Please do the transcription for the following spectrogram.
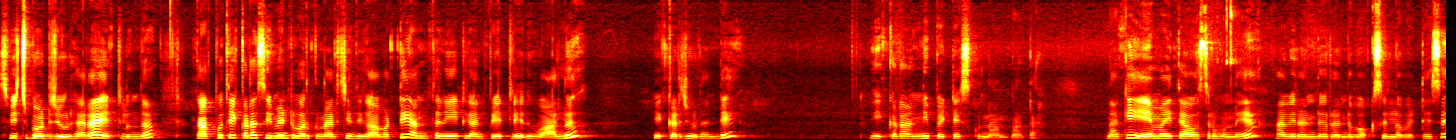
స్విచ్ బోర్డు చూసారా? ఎట్లుందో. కాకపోతే ఇక్కడ సిమెంట్ వర్క్ నడిచింది కాబట్టి అంత నీట్గా అనిపించట్లేదు వాళ్ళు. ఇక్కడ చూడండి. ఇక్కడ అన్నీ పెట్టేసుకున్నాను అనమాట నాకు ఏమైతే అవసరం ఉన్నాయో అవి రెండు రెండు బాక్సుల్లో పెట్టేసి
